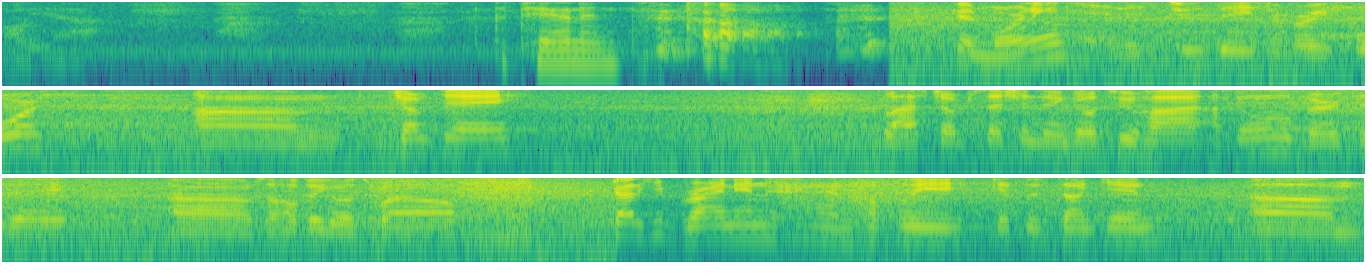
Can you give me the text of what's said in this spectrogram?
Oh yeah. The tannins. Good morning. It is Tuesday, February 4th. Um, it's a jump day. Last jump session didn't go too hot. I'm feeling a little better today. Um, so hopefully it goes well. Gotta keep grinding and hopefully get this dunk in. Um,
